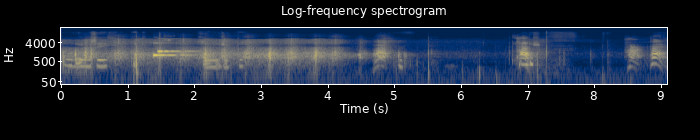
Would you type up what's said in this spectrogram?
Burada ölmeseydik. Güzel olacaktı. Hı. Dur. Hı, Tamam.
